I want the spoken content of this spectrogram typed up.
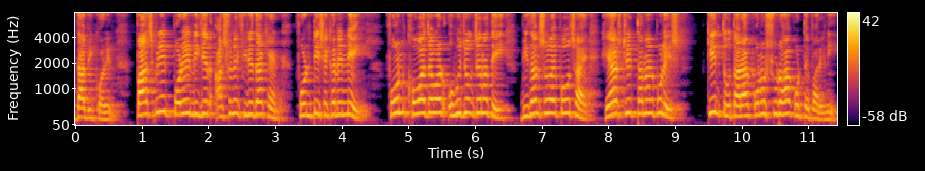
দাবি করেন। পাঁচ মিনিট পরে নিজের আসনে ফিরে দেখেন ফোনটি সেখানে নেই। ফোন খোয়া যাওয়ার অভিযোগ জানাতেই বিধানসভায় পৌঁছায় হেয়ার স্ট্রিট থানার পুলিশ। কিন্তু তারা কোনো সুরাহা করতে পারেনি।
